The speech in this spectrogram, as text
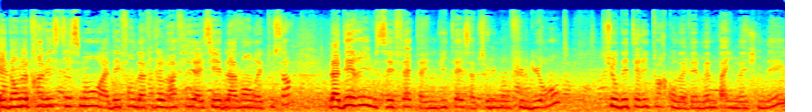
et dans notre investissement à défendre la photographie, à essayer de la vendre et tout ça, la dérive s'est faite à une vitesse absolument fulgurante sur des territoires qu'on n'avait même pas imaginés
